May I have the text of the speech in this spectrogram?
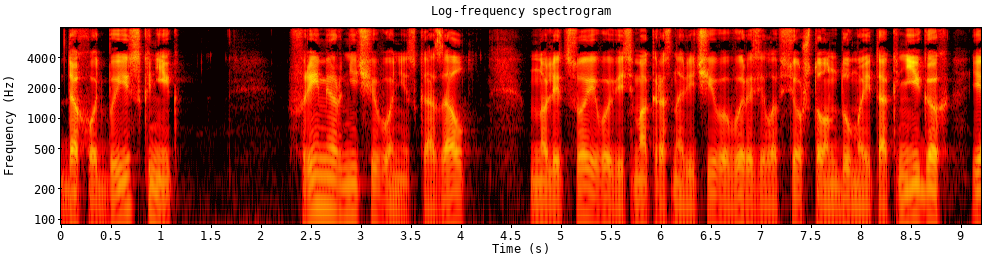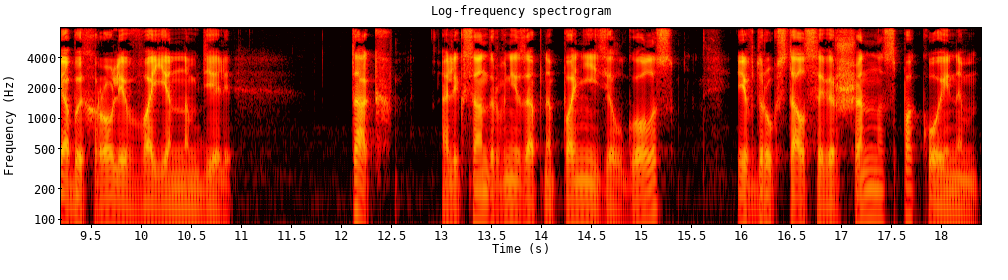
Да хоть бы из книг. Фример ничего не сказал, но лицо его весьма красноречиво выразило все, что он думает о книгах и об их роли в военном деле. Так, Александр внезапно понизил голос и вдруг стал совершенно спокойным,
